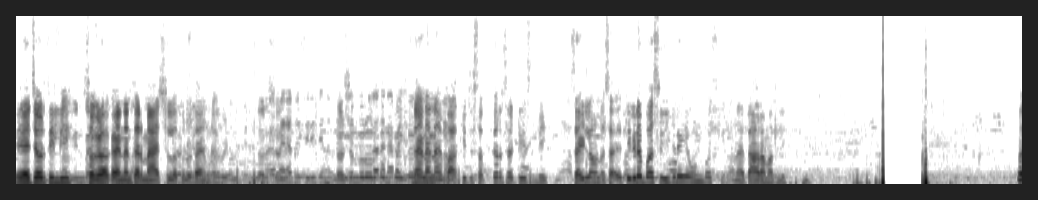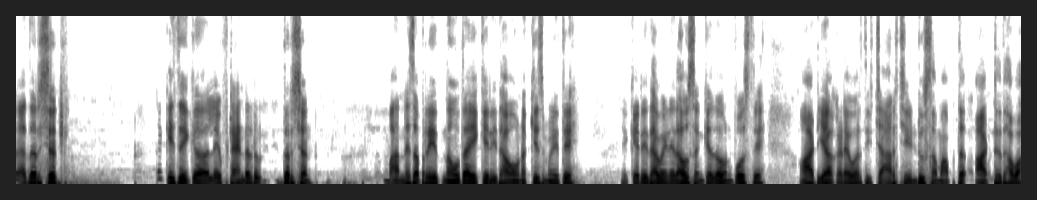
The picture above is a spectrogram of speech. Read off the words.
याच्यावरती लिह सगळं काय? नंतर मॅचला तुला टाइम नाही भेटणार. नाही नाही नाही बाकीचे सत्कारसाठीच लिह साईड लावून ना तिकडे बस इकडे येऊन बस. नाही तर आरामात लिह दर्शन. नक्कीच एक लेफ्ट हँडर दर्शन. मारण्याचा प्रयत्न होता एकेरी धाव नक्कीच मिळते. एकेरी धावेने धावसंख्या जाऊन पोहोचते. आठ या आकड्यावरती. चार चेंडू समाप्त. आठ धावा.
